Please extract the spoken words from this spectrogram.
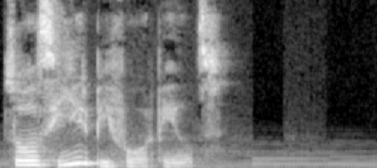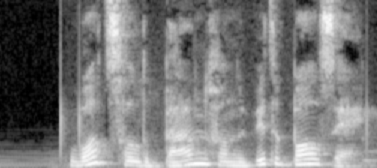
Zoals hier bijvoorbeeld. Wat zal de baan van de witte bal zijn?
